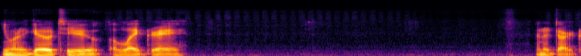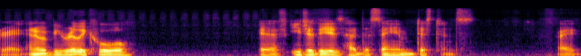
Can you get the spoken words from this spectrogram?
you want to go to a light gray and a dark gray. And it would be really cool if each of these had the same distance, right?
